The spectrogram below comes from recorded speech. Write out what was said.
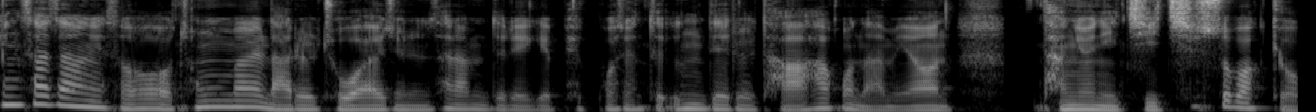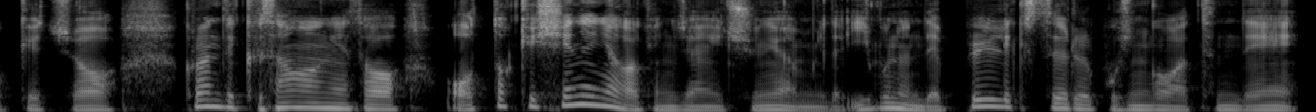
행사장에서 정말 나를 좋아해주는 사람들에게 100% 응대를 다 하고 나면 당연히 지칠 수밖에 없겠죠. 그런데 그 상황에서 어떻게 쉬느냐가 굉장히 중요합니다. 이분은 넷플릭스를 보신 것 같은데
